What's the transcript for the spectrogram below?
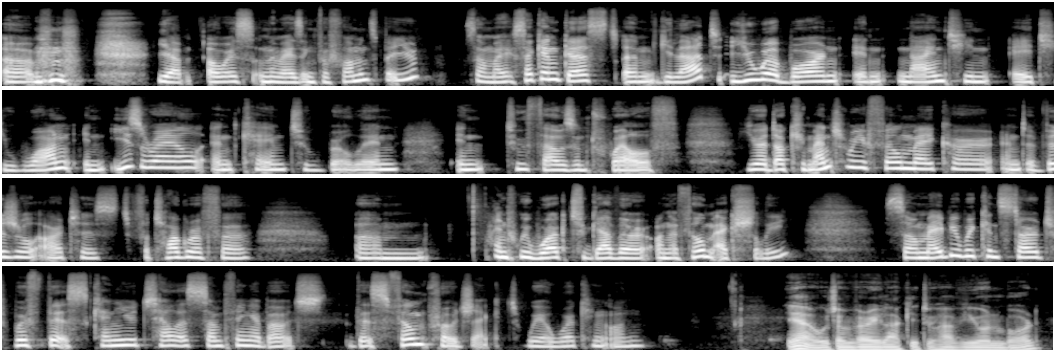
Um, yeah, always an amazing performance by you. So, my second guest, um, Gilad, you were born in 1981 in Israel and came to Berlin in 2012. You're a documentary filmmaker and a visual artist, photographer. Um, and we worked together on a film actually. So maybe we can start with this. Can you tell us something about this film project we are working on? Yeah, which I'm very lucky to have you on board.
